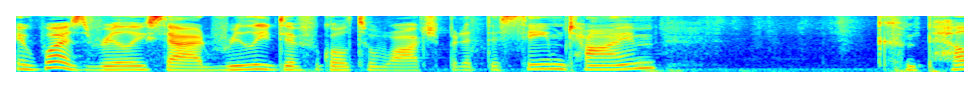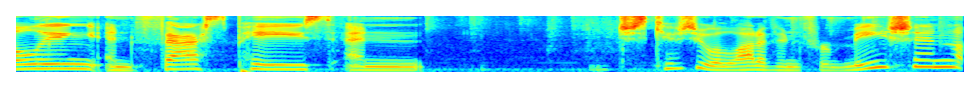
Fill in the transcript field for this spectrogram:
It was really sad, really difficult to watch, but at the same time, compelling and fast paced and just gives you a lot of information.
